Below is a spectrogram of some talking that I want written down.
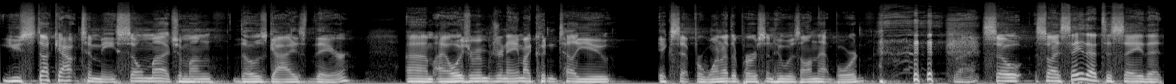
you stuck out to me so much among those guys there. Um, I always remembered your name. I couldn't tell you except for one other person who was on that board. right. So, so I say that to say that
